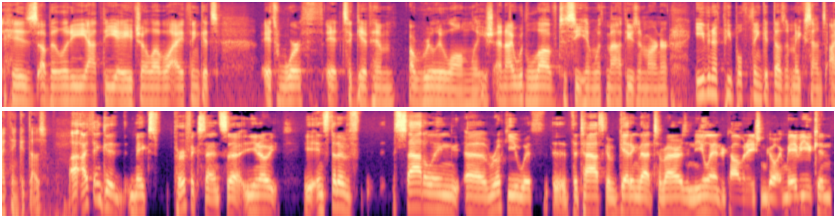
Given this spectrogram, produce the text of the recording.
his ability at the ahl level. I think it's it's worth it to give him a really long leash. And I would love to see him with Matthews and Marner. Even if people think it doesn't make sense, I think it does. I think it makes perfect sense. Uh, you know, instead of saddling a rookie with the task of getting that Tavares and Nylander combination going, maybe you can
